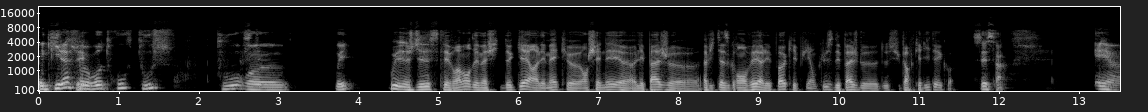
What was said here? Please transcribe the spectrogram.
et qui là se retrouvent tous pour euh... oui. Oui, je disais c'était vraiment des machines de guerre. Les mecs euh, enchaînaient euh, les pages à vitesse grand V à l'époque, et puis en plus des pages de, superbe qualité, quoi. C'est ça. Et euh,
